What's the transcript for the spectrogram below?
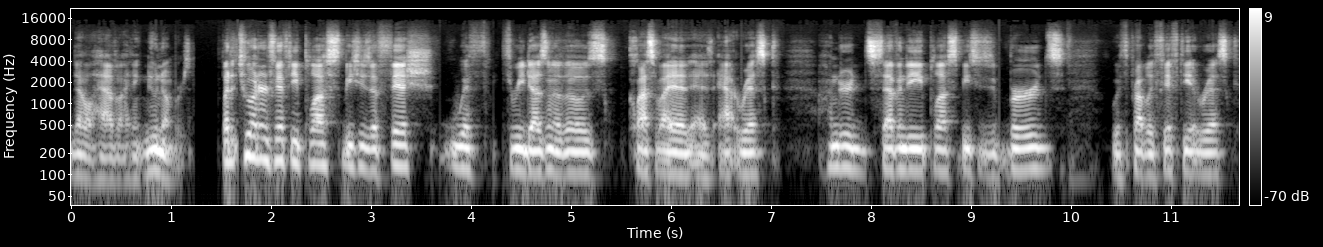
that'll have, I think, new numbers. But 250 plus species of fish, with three dozen of those classified as at risk, 170 plus species of birds, with probably 50 at risk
